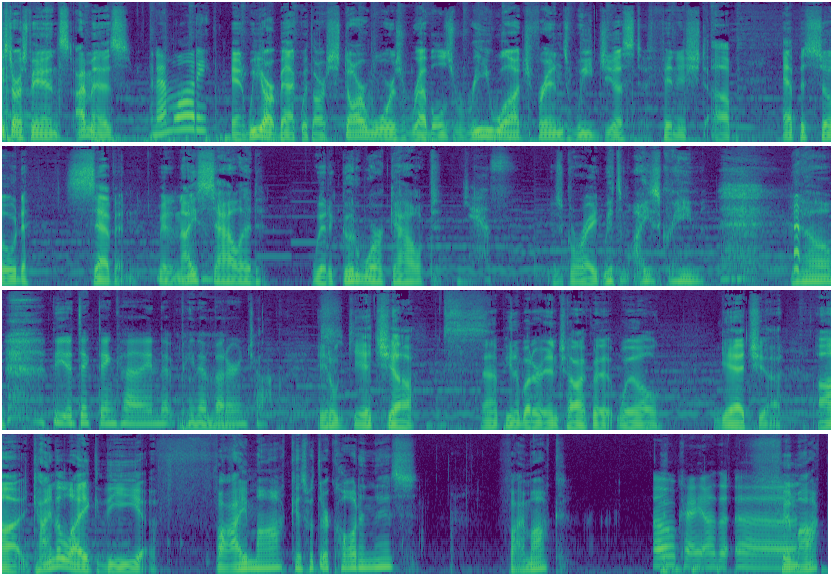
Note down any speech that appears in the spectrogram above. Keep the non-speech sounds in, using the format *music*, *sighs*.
Hey, Stars fans, I'm Ez, And I'm Lottie. and we are back with our Star Wars Rebels rewatch. Friends, we just finished up episode 7. We had a nice salad, we had a good workout. Yes. It was great. We had some ice cream. *sighs* You know, The addicting kind, peanut Mm. butter and chocolate. it'll get ya. That peanut butter and chocolate will get ya. Uh, kind of like the FIMOC is what they're called in this. FIMOC? Oh, okay. Uh, the, uh, FIMOC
